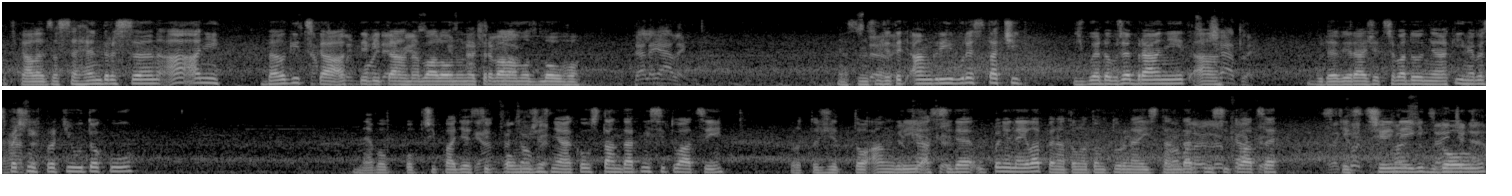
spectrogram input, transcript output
Teďka ale zase Henderson a ani belgická aktivita na balónu netrvala moc dlouho. Já si myslím, že teď Anglii bude stačit, když bude dobře bránit a bude vyrážet třeba do nějakých nebezpečných protiútoků nebo po případě si pomůže s nějakou standardní situací, protože to Anglii asi jde úplně nejlépe na tomhle turnaji. Standardní situace z těch střílí nejvíc gólů.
